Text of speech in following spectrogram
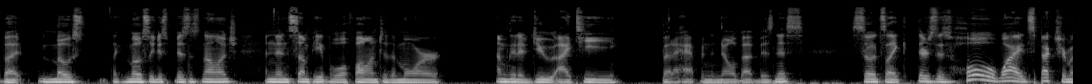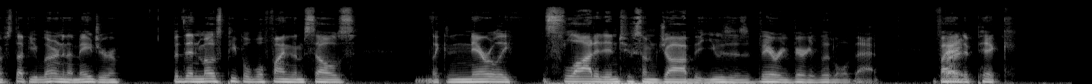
but most like mostly just business knowledge. And then some people will fall into the more I'm going to do IT, but I happen to know about business. So it's like there's this whole wide spectrum of stuff you learn in the major, but then most people will find themselves like narrowly slotted into some job that uses very very little of that. If right. I had to pick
